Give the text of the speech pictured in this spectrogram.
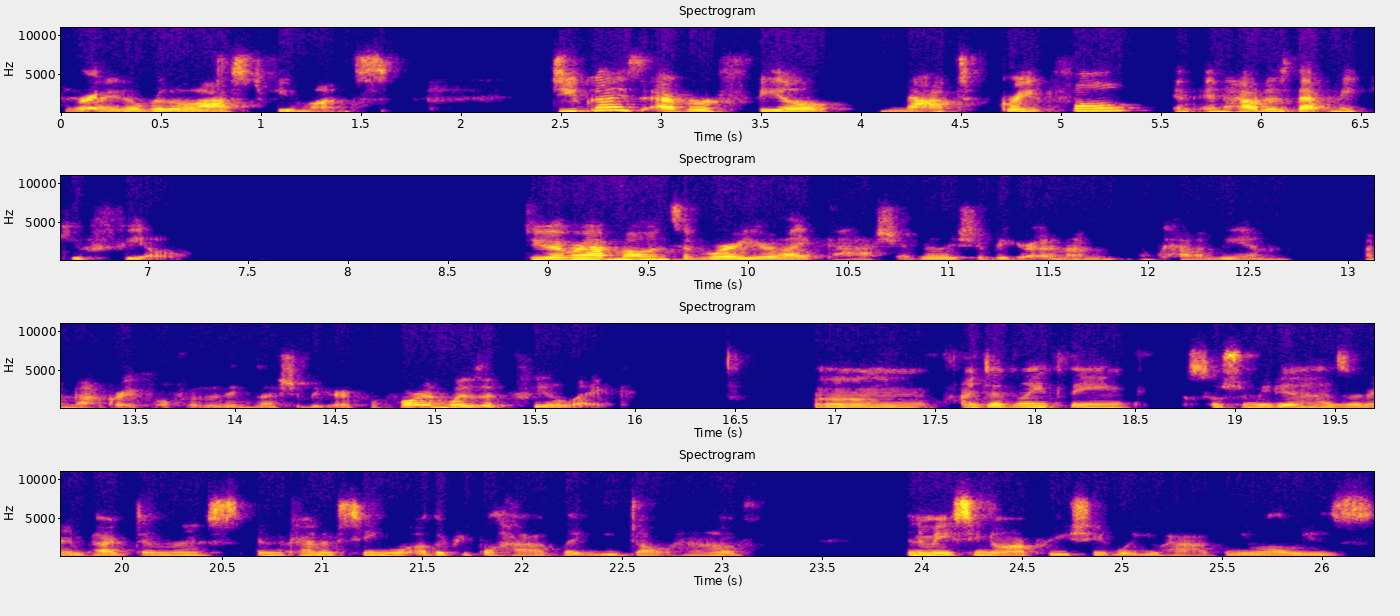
right, right over the last few months. Do you guys ever feel not grateful? And, and how does that make you feel? Do you ever have moments of where you're like, gosh, I really should be grateful, and I'm I'm kind of being I'm not grateful for the things I should be grateful for? And what does it feel like? Um, I definitely think social media has an impact in this and kind of seeing what other people have that you don't have and it makes you not appreciate what you have and you always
